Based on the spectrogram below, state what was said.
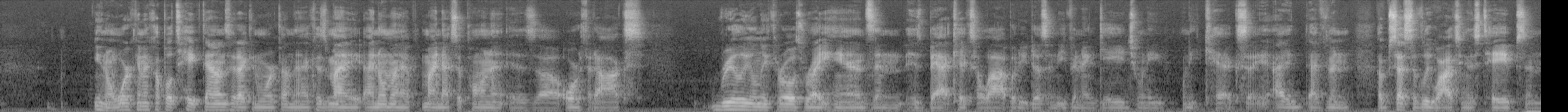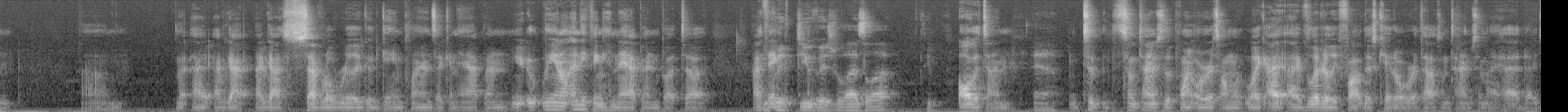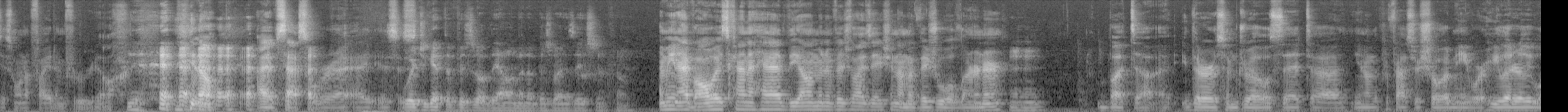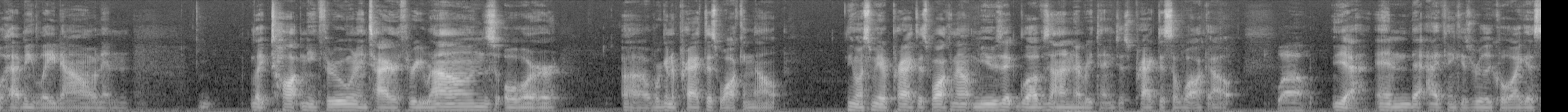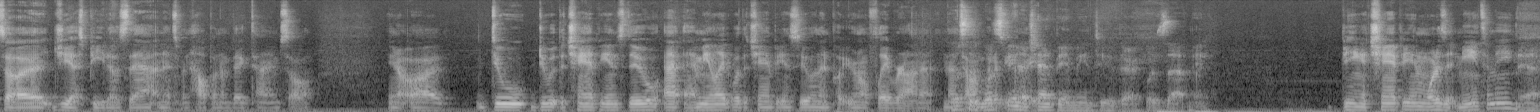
you know, working a couple takedowns that I can work on that because my I know my my next opponent is uh, orthodox, really only throws right hands and his back kicks a lot, but he doesn't even engage when he when he kicks. I, I I've been obsessively watching his tapes and. Um, I, I've got I've got several really good game plans that can happen. You, you know anything can happen, but uh, I think do you visualize a lot? All the time yeah. to sometimes to the point where it's almost like I, I've literally fought this kid over a thousand times in my head. I just want to fight him for real. you know, I obsess over it. I, just, Where'd you get the visual, the element of visualization from? I mean, I've always kind of had the element of visualization. I'm a visual learner, Mm-hmm. but uh, there are some drills that uh, you know the professor showed me where he literally will have me lay down and like talk me through an entire three rounds, or uh, we're gonna practice walking out. He wants me to practice walking out, music, gloves on, and everything. Just practice a walkout. Wow. Yeah, and that I think is really cool. I guess uh, GSP does that, and it's been helping them big time. So, you know, uh, do do what the champions do, emulate what the champions do, and then put your own flavor on it. And that's how the, what's be being a champion mean to you, Derek? What does that mean? Being a champion, what does it mean to me? Yeah.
